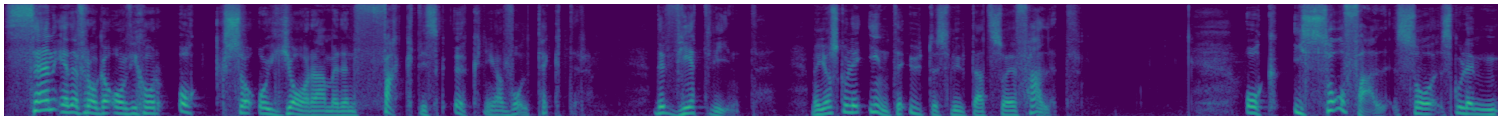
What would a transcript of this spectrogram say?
Sen är det fråga om vi har också att göra med en faktisk ökning av våldtäkter. Det vet vi inte. Men jag skulle inte utesluta att så är fallet. Och i så fall så skulle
